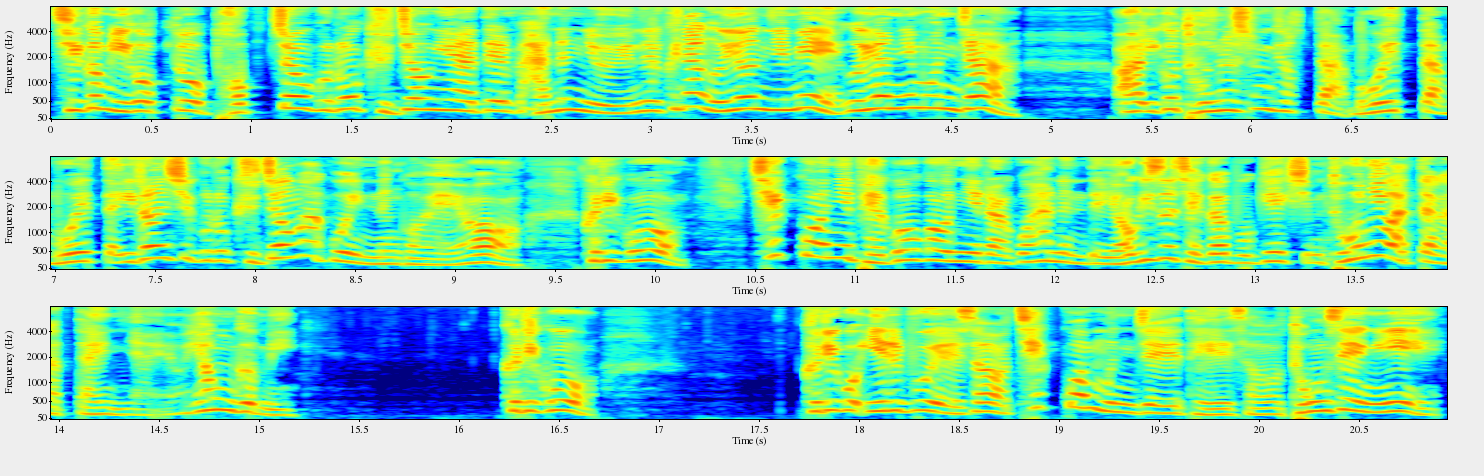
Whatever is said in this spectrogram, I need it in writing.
지금 이것도 법적으로 규정해야 될 많은 요인을 그냥 의원님이 의원님 혼자 아, 이거 돈을 숨겼다, 뭐 했다, 뭐 했다, 이런 식으로 규정하고 있는 거예요. 그리고 채권이 100억 원이라고 하는데 여기서 제가 보기 핵심 돈이 왔다 갔다 했냐요, 현금이. 그리고 그리고 일부에서 채권 문제에 대해서 동생이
